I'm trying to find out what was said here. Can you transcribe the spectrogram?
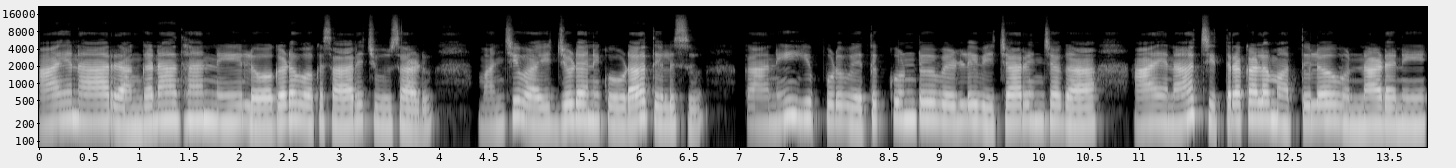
ఆయన రంగనాథాన్ని లోగడ ఒకసారి చూశాడు. మంచి వైద్యుడని కూడా తెలుసు. కానీ ఇప్పుడు వెతుక్కుంటూ వెళ్ళి విచారించగా ఆయన చిత్రకళ మత్తులో ఉన్నాడని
